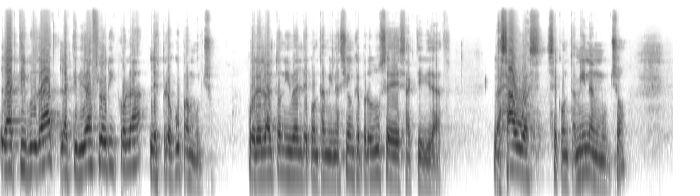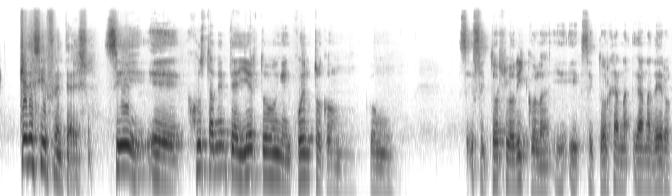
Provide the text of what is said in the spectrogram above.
la actividad, la actividad florícola les preocupa mucho por el alto nivel de contaminación que produce esa actividad. Las aguas se contaminan mucho. ¿Qué decir frente a eso? Sí, eh, justamente ayer tuve un encuentro con sector florícola y, sector ganadero.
